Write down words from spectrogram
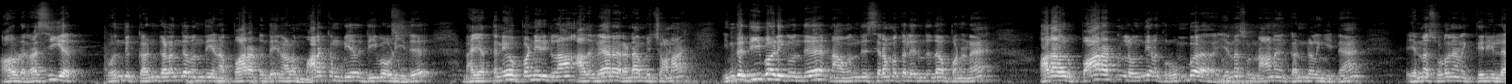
அவரோட ரசிகர் வந்து கண்கலங்க வந்து என்னை பாராட்டுறது என்னால் மறக்க முடியாத தீபாவளி இது. நான் எத்தனையோ பண்ணியிருக்கலாம். அது வேற ரெண்டாம் பட்சம். ஆனால் இந்த தீபாவளிக்கு வந்து நான் வந்து சிரமத்தில் இருந்து தான் பண்ணினேன். அதை அவர் பாராட்டினதில் வந்து எனக்கு ரொம்ப என்ன சொல் நானும் கண் கலங்கிட்டேன். என்ன சொல்கிறதுன்னு எனக்கு தெரியல.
